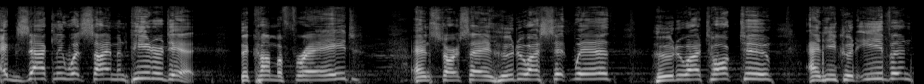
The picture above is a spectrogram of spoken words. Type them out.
exactly what Simon Peter did become afraid and start saying, Who do I sit with? Who do I talk to? And he could even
